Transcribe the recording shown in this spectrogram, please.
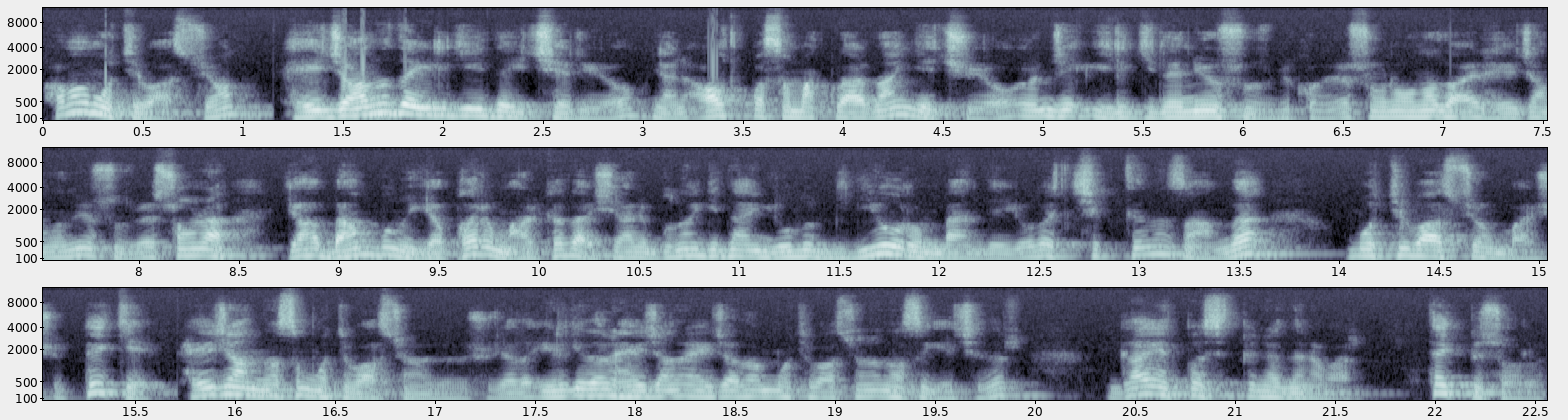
Ama motivasyon heyecanı da ilgiyi de içeriyor. Yani alt basamaklardan geçiyor. Önce ilgileniyorsunuz bir konuya, sonra ona dair heyecanlanıyorsunuz ve sonra ya ben bunu yaparım arkadaş. Yani buna giden yolu biliyorum ben de yola çıktığınız anda motivasyon başlıyor. Peki heyecan nasıl motivasyona dönüşür? Ya da ilgiler heyecana, heyecandan motivasyona nasıl geçilir? Gayet basit bir nedeni var. Tek bir soru.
